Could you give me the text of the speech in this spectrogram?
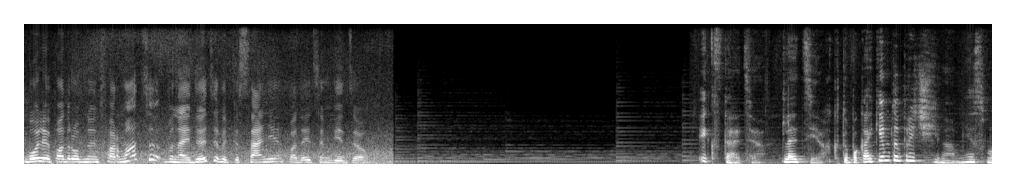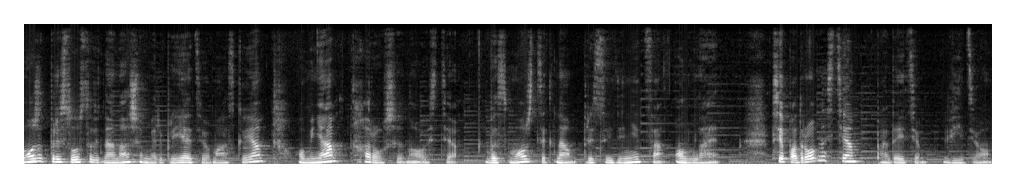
Более подробную информацию вы найдете в описании под этим видео. И, кстати, для тех, кто по каким-то причинам не сможет присутствовать на нашем мероприятии в Москве, у меня хорошие новости. Вы сможете к нам присоединиться онлайн. Все подробности под этим видео.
